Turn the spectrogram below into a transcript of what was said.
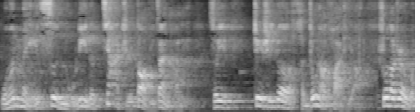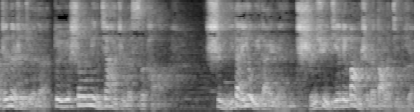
我们每一次努力的价值到底在哪里。所以这是一个很重要的话题啊。说到这儿，我真的是觉得，对于生命价值的思考，是一代又一代人持续接力棒似的到了今天。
